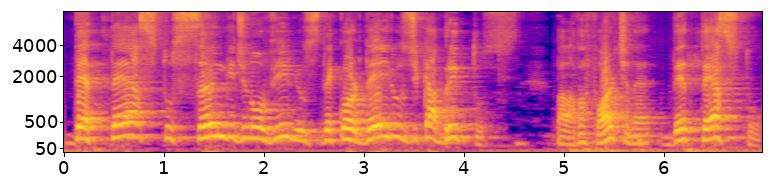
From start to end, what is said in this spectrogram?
Detesto sangue de novilhos, de cordeiros de cabritos. Palavra forte, né? Detesto.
